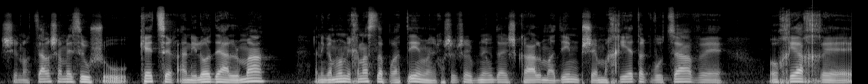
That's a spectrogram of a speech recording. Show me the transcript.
שנוצר שם איזשהו קצר, אני לא יודע על מה, אני גם לא נכנס לפרטים, אני חושב שבבני יהודה יש קהל מדהים שמחיה את הקבוצה והוכיח אה,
